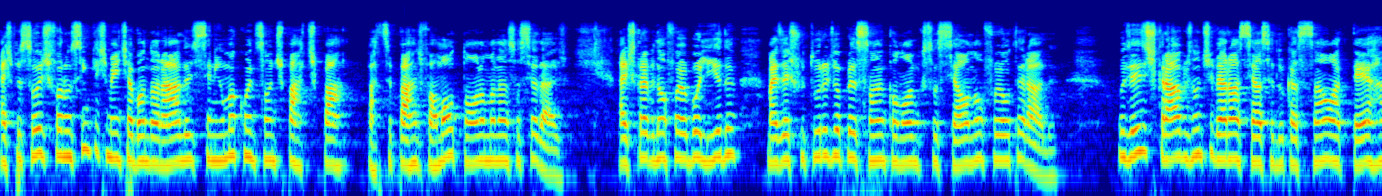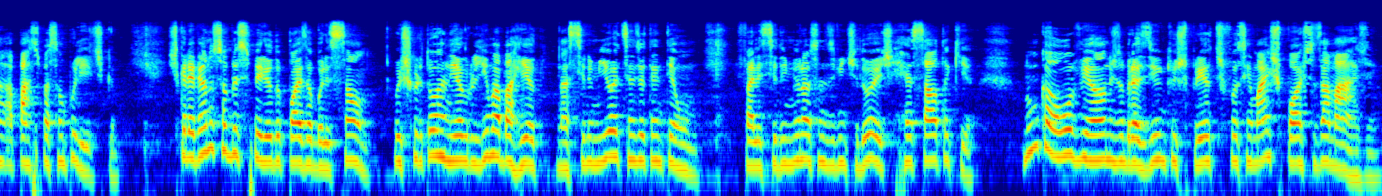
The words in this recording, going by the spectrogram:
As pessoas foram simplesmente abandonadas sem nenhuma condição de participar, participar de forma autônoma na sociedade. A escravidão foi abolida, mas a estrutura de opressão econômica e social não foi alterada. Os ex-escravos não tiveram acesso à educação, à terra, à participação política. Escrevendo sobre esse período pós-abolição, o escritor negro Lima Barreto, nascido em 1881 e falecido em 1922, ressalta que nunca houve anos no Brasil em que os pretos fossem mais postos à margem.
